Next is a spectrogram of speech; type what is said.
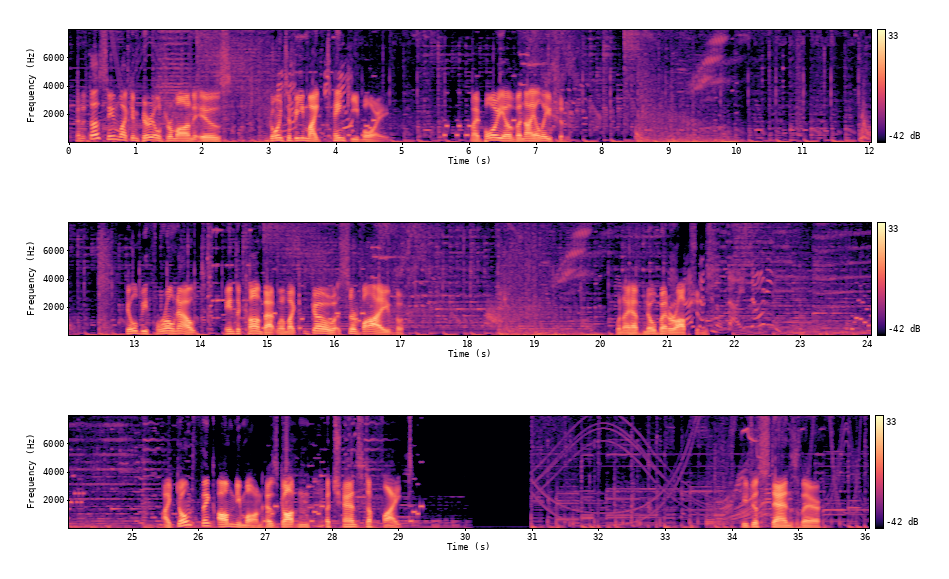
And it does seem like Imperial Dramon is going to be my tanky boy. My boy of annihilation. He'll be thrown out into combat when I'm like, go, survive. When I have no better options. I don't think Omnimon has gotten a chance to fight. He just stands there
